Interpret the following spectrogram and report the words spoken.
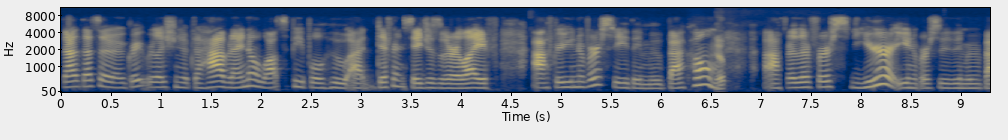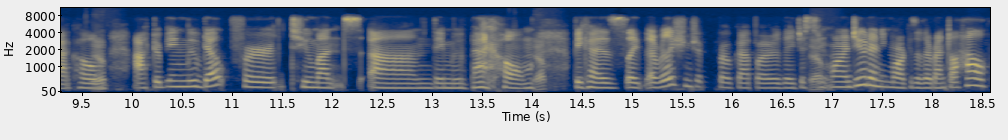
that that's a great relationship to have. And I know lots of people who at different stages of their life after university they move back home. Yep. After their first year at university they move back home. Yep. After being moved out for 2 months um they move back home Yep. because like a relationship broke up or they just Yep. didn't want to do it anymore because of their mental health.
